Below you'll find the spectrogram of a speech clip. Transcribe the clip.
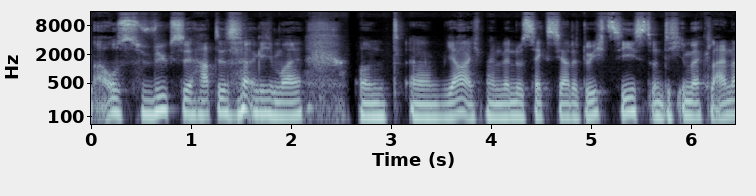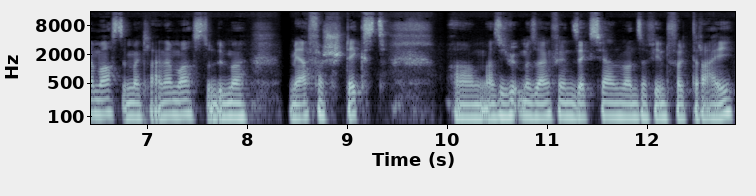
Auswüchse hatte, sage ich mal. Und ähm, ja, ich meine, wenn du sechs Jahre durchziehst und dich immer kleiner machst, immer kleiner machst und immer mehr versteckst, ähm, also ich würde mal sagen, für den sechs Jahren waren es auf jeden Fall drei,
